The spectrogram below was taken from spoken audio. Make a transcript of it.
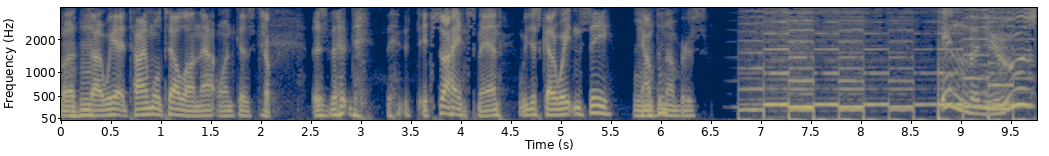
But uh, we had time will tell on that one because Yep. there's the, it's science, man. We just got to wait and see. Count the numbers. In the news,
